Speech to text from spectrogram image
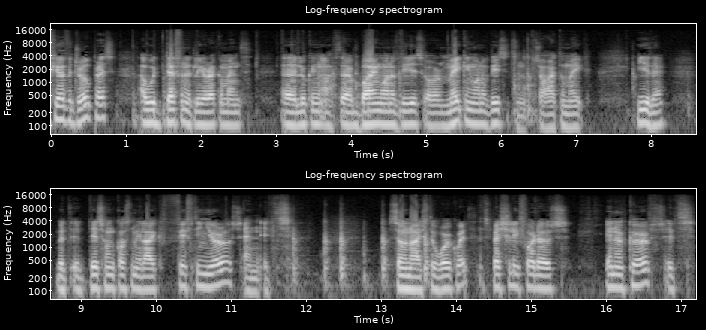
If you have a drill press, I would definitely recommend uh, looking after buying one of these or making one of these. It's not so hard to make either. But it, this one cost me like 15 euros and it's so nice to work with. Especially for those inner curves. It's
